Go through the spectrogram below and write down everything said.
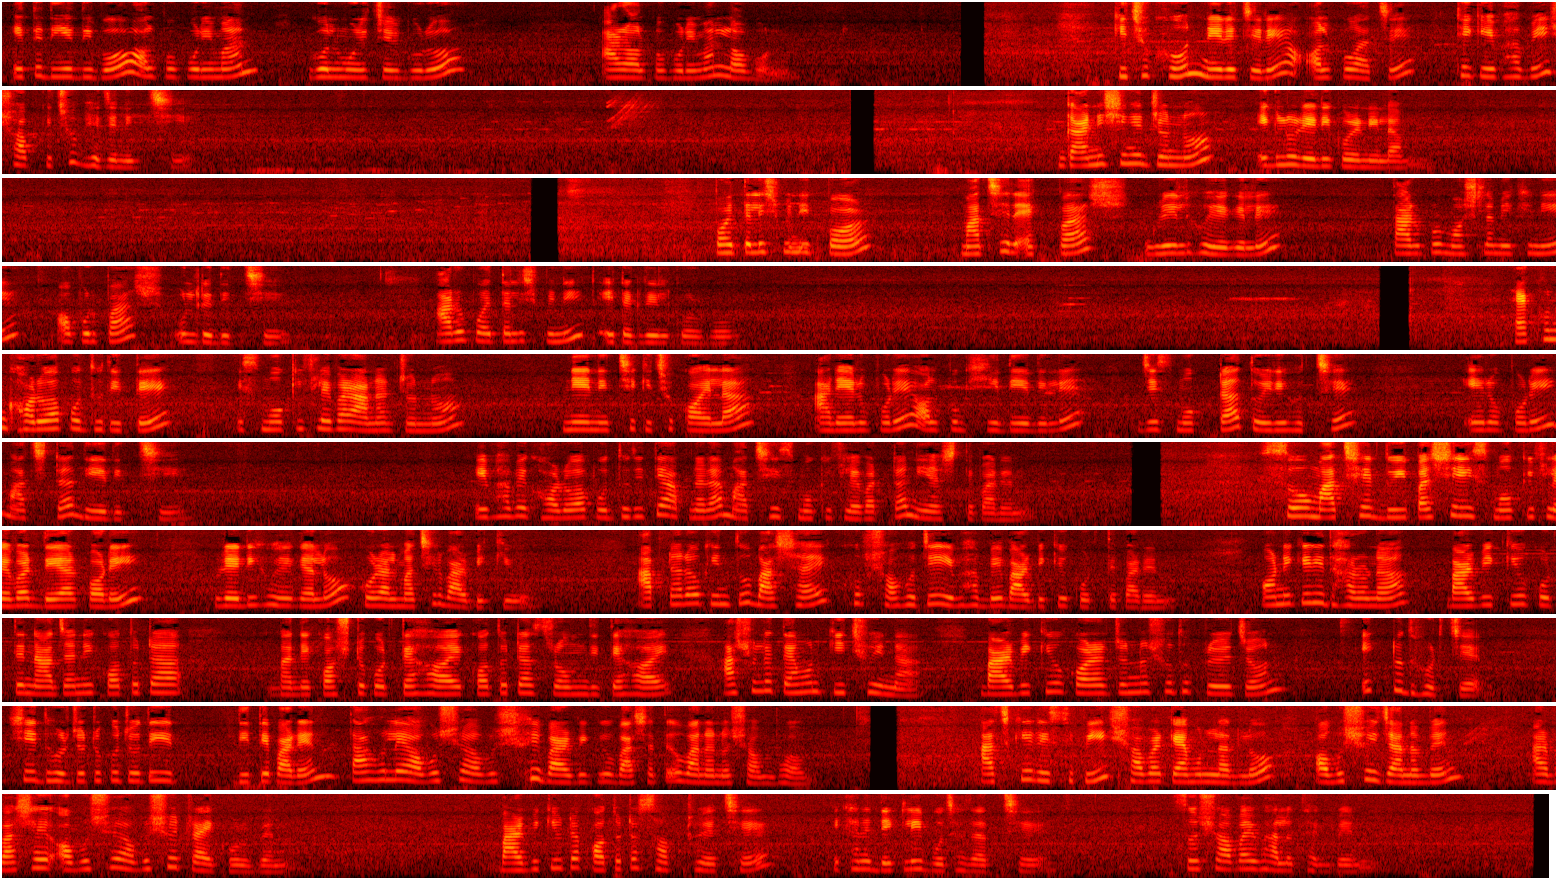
এতে দিয়ে দিব অল্প পরিমাণ গোলমরিচের গুঁড়ো আর অল্প পরিমাণ লবণ। কিছুক্ষণ নেড়ে চেড়ে অল্প আছে, ঠিক এভাবেই সব কিছু ভেজে নিচ্ছি। গার্নিশিংয়ের জন্য এগুলো রেডি করে নিলাম। পঁয়তাল্লিশ মিনিট পর মাছের এক পাশ গ্রিল হয়ে গেলে তার উপর মশলা মেখে নিয়ে অপর পাশ উল্টে দিচ্ছি। আরও পঁয়তাল্লিশ মিনিট এটা গ্রিল করব। এখন ঘরোয়া পদ্ধতিতে স্মোকি ফ্লেভার আনার জন্য নিয়ে নিচ্ছি কিছু কয়লা আর এর উপরে অল্প ঘি দিয়ে দিলে যে স্মোকটা তৈরি হচ্ছে, এর ওপরেই মাছটা দিয়ে দিচ্ছি। এভাবে ঘরোয়া পদ্ধতিতে আপনারা মাছের স্মোকি ফ্লেভারটা নিয়ে আসতে পারেন। সো মাছের দুই পাশে স্মোকি ফ্লেভার দেওয়ার পরেই রেডি হয়ে গেল কোরাল মাছের বারবিকিউ আপনারাও কিন্তু বাসায় খুব সহজে এভাবে বারবিকিউ করতে পারেন। অনেকেরই ধারণা বারবিকিউ করতে না জানে কতটা মানে কষ্ট করতে হয়, কতটা শ্রম দিতে হয়, আসলে তেমন কিছুই না। বারবিকিউ করার জন্য শুধু প্রয়োজন একটু ধৈর্যের। সেই ধৈর্যটুকু যদি দিতে পারেন, তাহলে অবশ্যই অবশ্যই বারবিকিউ বাসাতেও বানানো সম্ভব। আজকের রেসিপি সবার কেমন লাগল অবশ্যই জানাবেন আর বাসায় অবশ্যই অবশ্যই ট্রাই করবেন। বারবিকিউটা কতটা সফট হয়েছে এখানে দেখলেই বোঝা যাচ্ছে। সো সবাই ভালো থাকবেন।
